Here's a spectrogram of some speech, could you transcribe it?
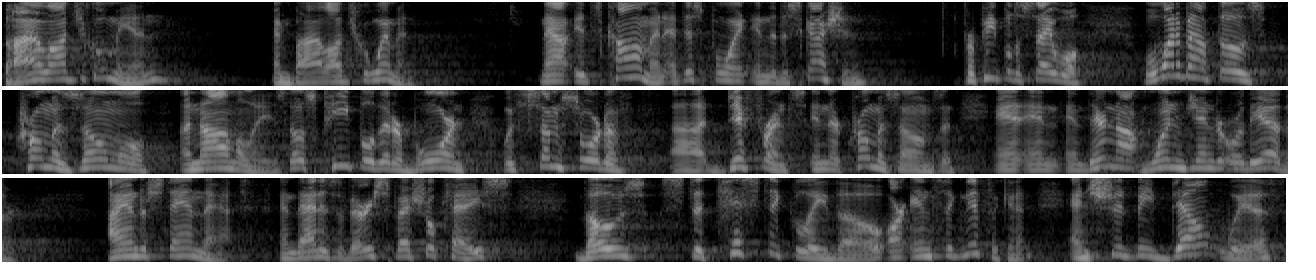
biological men and biological women. Now, it's common at this point in the discussion for people to say, well, well, what about those chromosomal anomalies, those people that are born with some sort of uh, difference in their chromosomes and, and, and, and they're not one gender or the other? I understand that. And that is a very special case. Those statistically, though, are insignificant and should be dealt with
